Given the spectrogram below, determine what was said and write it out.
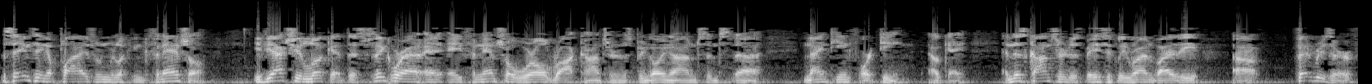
the same thing applies when we're looking financial. If you actually look at this, think we're at a, a financial world rock concert that's been going on since 1914. Uh, okay, and this concert is basically run by the uh, Fed Reserve,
